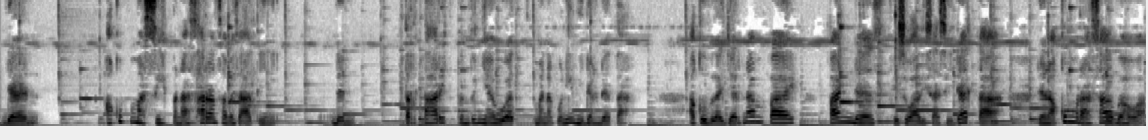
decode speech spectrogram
Dan aku masih penasaran sampai saat ini. Dan tertarik tentunya buat menekuni bidang data. Aku belajar nampai, pandas, visualisasi data, dan aku merasa bahwa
